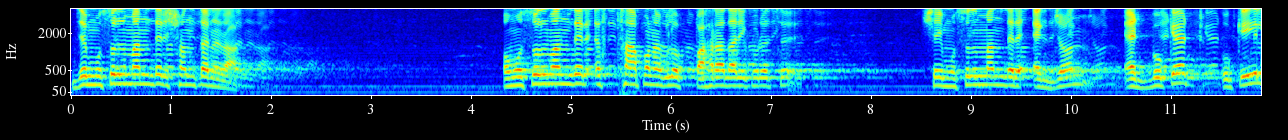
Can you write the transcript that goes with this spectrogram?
যে মুসলমানদের সন্তানেরা ও মুসলমানদের স্থাপনাগুলো পাহারাদারি করেছে, সেই মুসলমানদের একজন অ্যাডভোকেট, উকিল,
